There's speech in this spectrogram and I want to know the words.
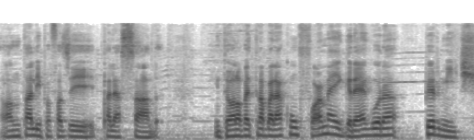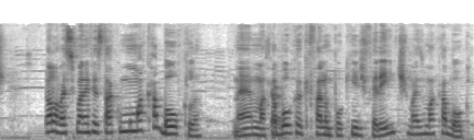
Ela não tá ali pra fazer palhaçada. Então ela vai trabalhar conforme a egrégora permite. Então ela vai se manifestar como uma cabocla, né? Uma cabocla que fala um pouquinho diferente, mas uma cabocla.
